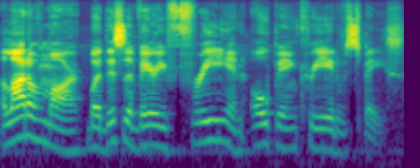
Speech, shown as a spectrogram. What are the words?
a lot of them are, but this is a very free and open creative space.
